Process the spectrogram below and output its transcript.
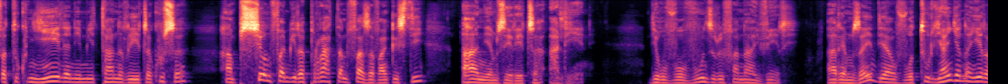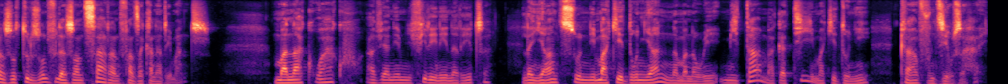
fa tokony hiely any amin'ny tany rehetra kosa hampiseho ny famirapiratan'ny fahazavan'i Kristy any amin'izay rehetra alehany. dia ho voavonjy ireo fanahy very, ary amin'izay dia ho voatory haingana eran'izao tontolo izao ny filazantsaran'ny Fanjakan'Andriamanitra. Manakoako avy any amin'ny firenena rehetra ilay antson'ny Makedoniana manao hoe, Mità mankaty Makedonia, ka vonjeo izahay.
